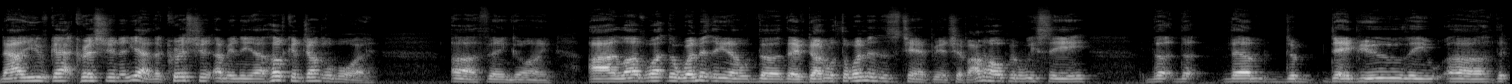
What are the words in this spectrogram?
now you've got Christian and yeah, the Christian. I mean the uh, Hook and Jungle Boy uh, thing going. I love what the women you know the they've done with the women's championship. I'm hoping we see the the them de- debut the uh, the,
